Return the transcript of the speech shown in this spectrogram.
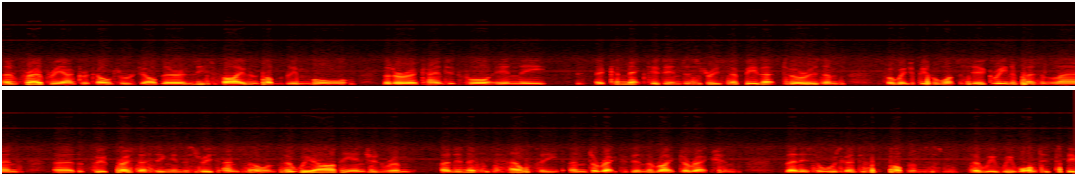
and for every agricultural job, there are at least five and probably more that are accounted for in the connected industry. So, be that tourism, for which people want to see a green and pleasant land, uh, the food processing industries, and so on. So, we are the engine room, and unless it's healthy and directed in the right direction, then it's always going to have problems. So, we, we want it to be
